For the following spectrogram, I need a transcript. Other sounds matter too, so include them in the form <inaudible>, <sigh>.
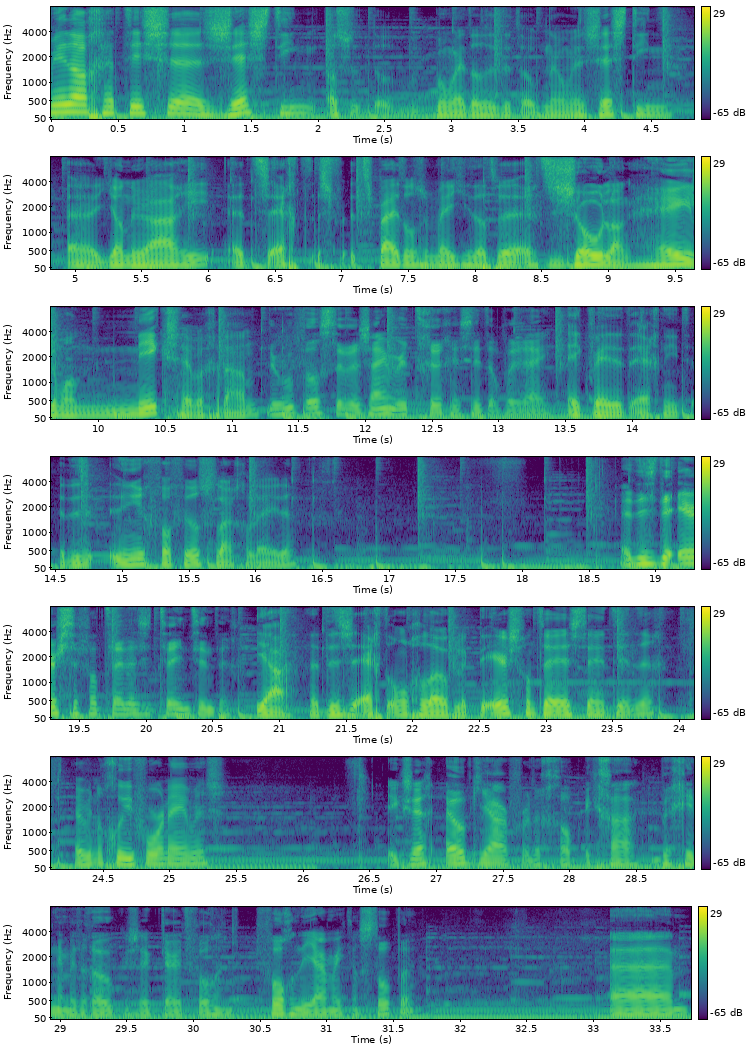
Goedemiddag, het is eh 16, als we, op het moment dat we dit opnemen, 16 eh, januari. Het, is echt, het spijt ons een beetje dat we echt zo lang helemaal niks hebben gedaan. De hoeveelste we zijn weer terug is dit op een rij. Ik weet het echt niet. Het is in ieder geval veel te lang geleden. Het is de eerste van 2022. Ja, het is echt ongelooflijk. De eerste van 2022. Heb je nog goede voornemens? Ik zeg elk jaar voor de grap, ik ga beginnen met roken, zodat ik daar het volgende, volgende jaar mee kan stoppen. Ehm,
